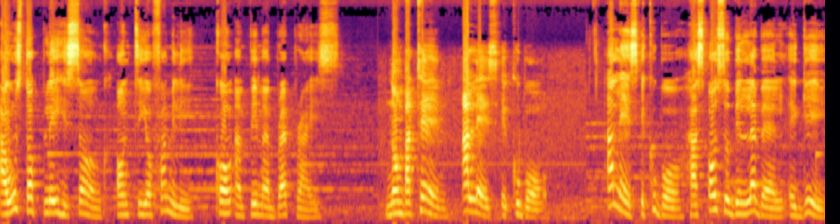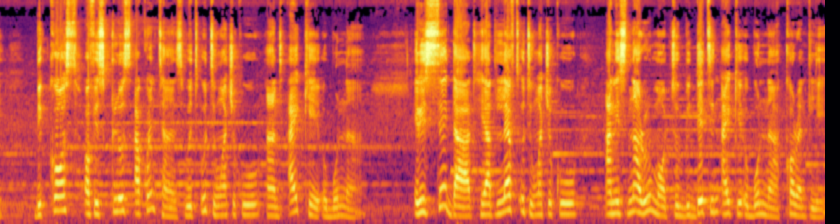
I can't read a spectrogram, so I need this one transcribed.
I won't stop playing his song until your family come and pay my bride price. Number 10. Alex Ekubo Alex Ekubo has also been labeled a gay because of his close acquaintance with Uti Nwachukwu and Ike Ogbonna. It is said that he had left Uti Nwachukwu and is now rumored to be dating Ike Ogbonna currently.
